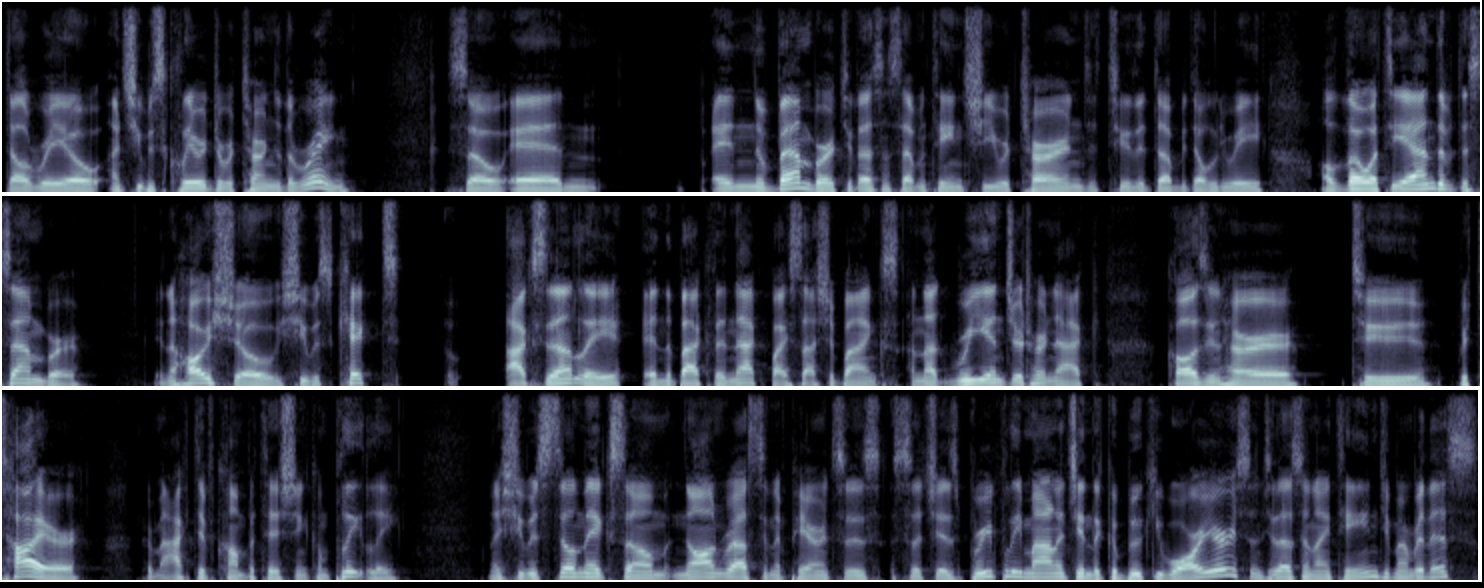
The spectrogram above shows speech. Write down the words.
Del Rio, and she was cleared to return to the ring. So in in November 2017, she returned to the WWE. Although at the end of December, in a house show, she was kicked accidentally in the back of the neck by Sasha Banks, and that re-injured her neck, causing her to retire from active competition completely. Now, she would still make some non-wrestling appearances, such as briefly managing the Kabuki Warriors in 2019. Do you remember this?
